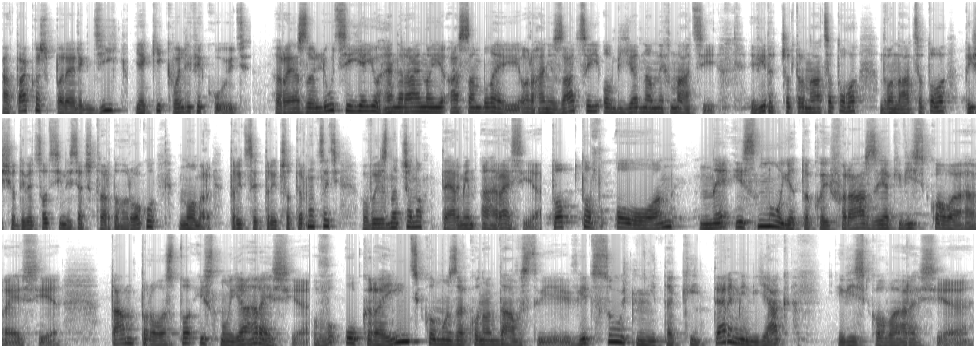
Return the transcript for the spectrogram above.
а також перелік дій, які кваліфікують. Резолюцією Генеральної асамблеї Організації Об'єднаних Націй від 14.12.1974 року номер 3314 визначено термін агресія. Тобто в ООН не існує такої фрази, як військова агресія. Там просто існує агресія. В українському законодавстві відсутній такий термін, як військова агресія,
